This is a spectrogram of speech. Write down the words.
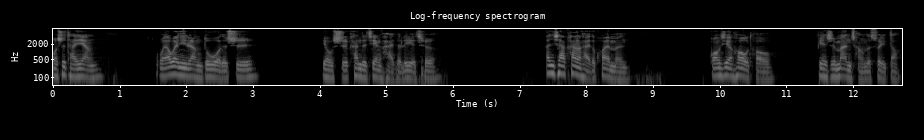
我是谭阳，我要为你朗读我的诗。有时看得见海的列车，按下看海的快门，光线后头便是漫长的隧道。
